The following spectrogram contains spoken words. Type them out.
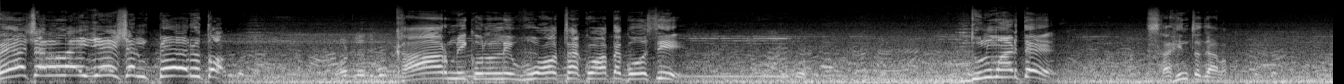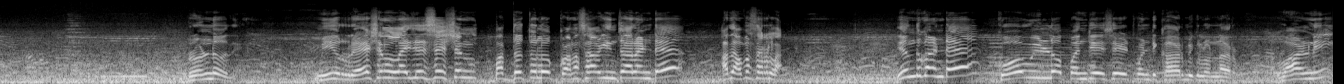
రేషనలైజేషన్ పేరుతో కార్మికుల్ని ఓచకోత కోసి దునుమాడితే సహించజాలం. రెండవది మీరు రేషనలైజేషన్ పద్ధతిలో కొనసాగించాలంటే అది అవసరంలా. ఎందుకంటే కోవిడ్లో పనిచేసేటువంటి కార్మికులు ఉన్నారు. వాళ్ళని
